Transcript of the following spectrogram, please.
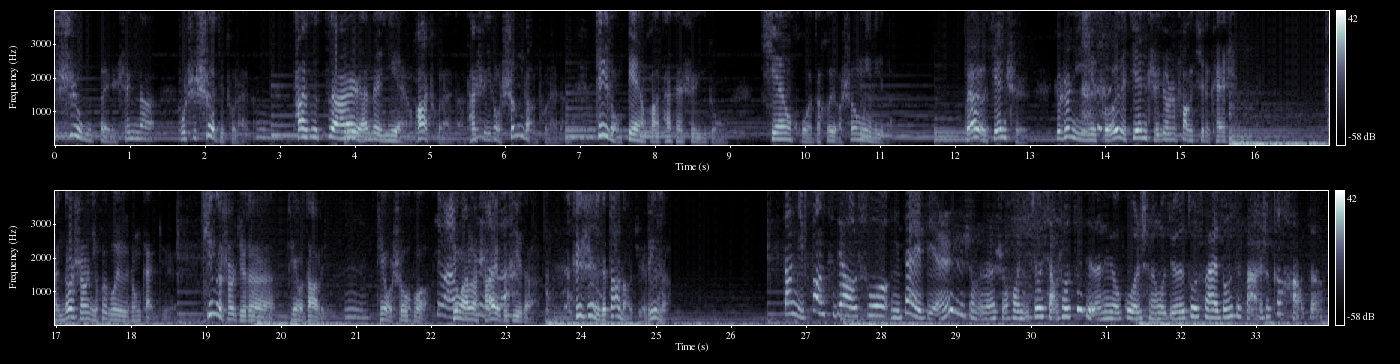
事物本身呢不是设计出来的，嗯它是自然而然的演化出来的，它是一种生长出来的。这种变化，它才是一种鲜活的和有生命力的。不要有坚持，就是说你 所谓的坚持，就是放弃的开始。很多时候，你会不会有一种感觉，听的时候觉得挺有道理，嗯，挺有收获，听完了啥也不记得，这是你的大脑决定的。当你放弃掉说你带给别人是什么的时候，你就享受自己的那个过程。我觉得做出来的东西反而是更好的。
